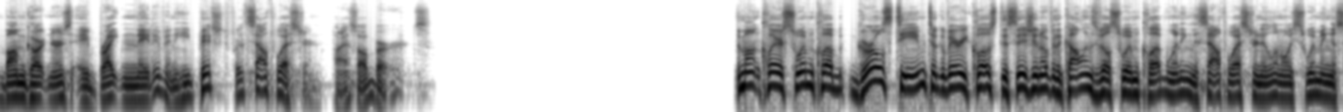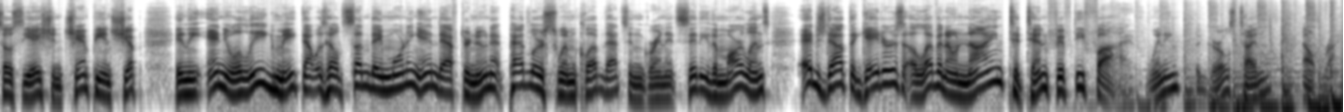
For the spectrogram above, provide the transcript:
Baumgartner's a Brighton native, and he pitched for the Southwestern Piasa Birds. The Montclair Swim Club girls team took a very close decision over the Collinsville Swim Club, winning the Southwestern Illinois Swimming Association Championship in the annual league meet that was held Sunday morning and afternoon at Paddler Swim Club. That's in Granite City. The Marlins edged out the Gators 1109 to 1055, winning the girls' title outright.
